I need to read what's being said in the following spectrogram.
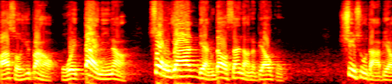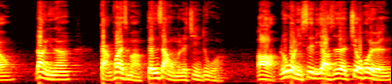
把手续办好，我会带您呢重压两到三档的标股，迅速达标，让你呢赶快什么跟上我们的进度啊啊！如果你是李老师的旧会员，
